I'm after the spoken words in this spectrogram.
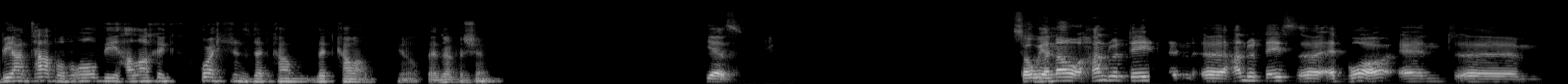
be on top of all the halachic questions that come that come up. You know, Bezrat Hashem. Yes. So we are now 100 days and uh, 100 days uh, at war, and um,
